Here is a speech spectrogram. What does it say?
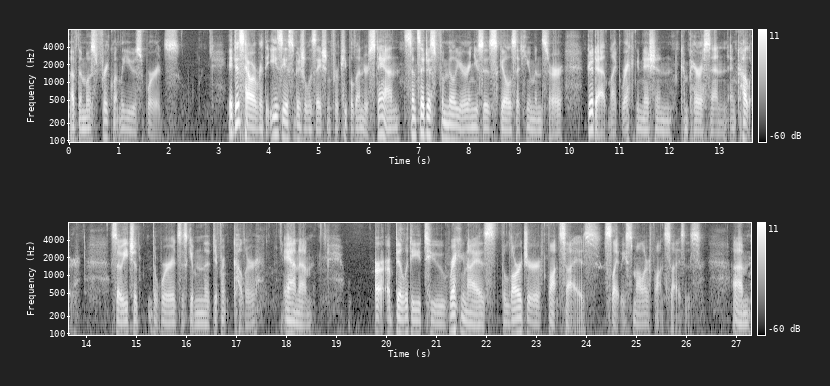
of the most frequently used words. It is, however, the easiest visualization for people to understand since it is familiar and uses skills that humans are good at, like recognition, comparison, and color. So each of the words is given a different color, and um, our ability to recognize the larger font size, slightly smaller font sizes, um,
